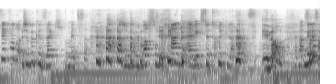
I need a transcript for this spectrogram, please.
C'est pour. Je veux que Zach mette ça. je veux voir son crâne avec ce truc là. C'est énorme Mais Ça- le ça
